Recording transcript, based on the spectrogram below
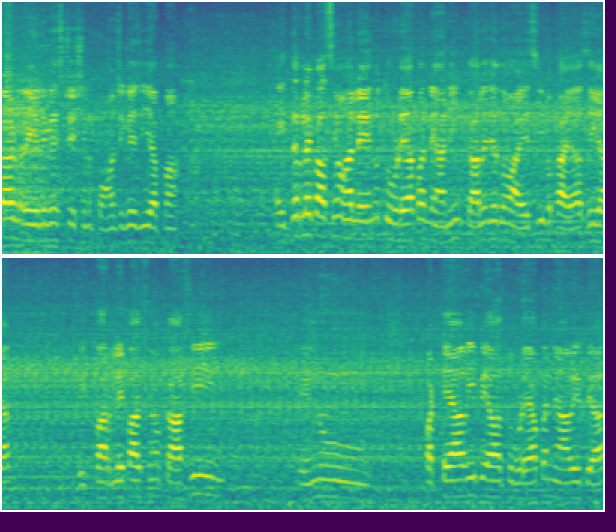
ਗਵਾਲੀਅਰ ਰੇਲਵੇ ਸਟੇਸ਼ਨ ਪਹੁੰਚ ਗਏ ਜੀ ਆਪਾਂ। ਇਧਰਲੇ ਪਾਸਿਓਂ ਹਲੇ ਇਹਨੂੰ ਤੋੜਿਆ ਭੰਨਿਆ ਨਹੀਂ। ਕੱਲ ਜਦੋਂ ਆਏ ਸੀ, ਵਿਖਾਇਆ ਸੀਗਾ ਵੀ ਪਰਲੇ ਪਾਸਿਓਂ ਕਾਫੀ ਇਹਨੂੰ ਪੱਟਿਆ ਵੀ ਪਿਆ, ਤੋੜਿਆ, ਭੰਨਿਆ ਵੀ ਪਿਆ।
